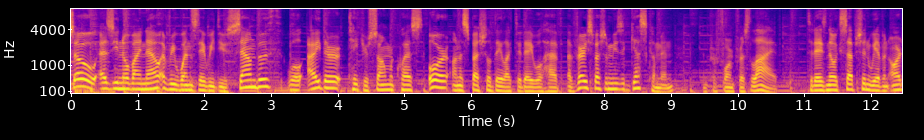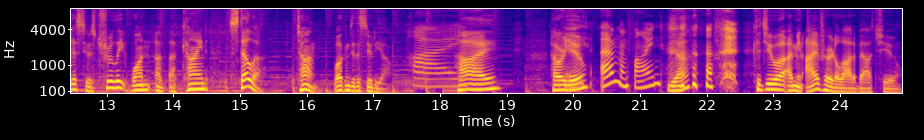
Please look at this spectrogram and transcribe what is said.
So, as you know by now, every Wednesday we do Sound Booth. We'll either take your song requests or on a special day like today, we'll have a very special music guest come in and perform for us live. Today's no exception. We have an artist who is truly one of a kind, Stella Jang. Welcome to the studio. Hi. Hi. How are you? Um, I'm fine. Yeah. Could you? Uh, I mean, I've heard a lot about you,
